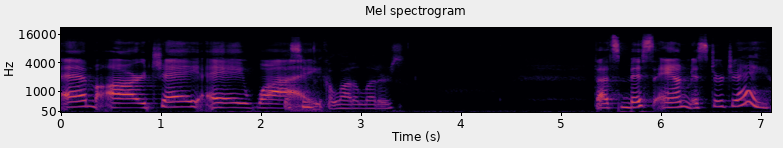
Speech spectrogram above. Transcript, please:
M R J A Y. That seems like a lot of letters. That's Miss and Mr. J.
